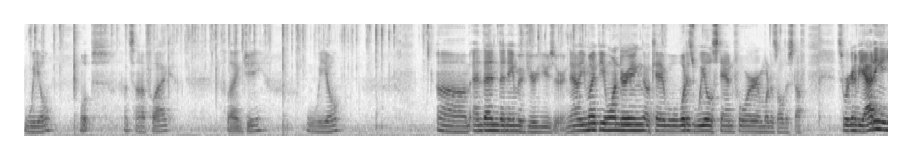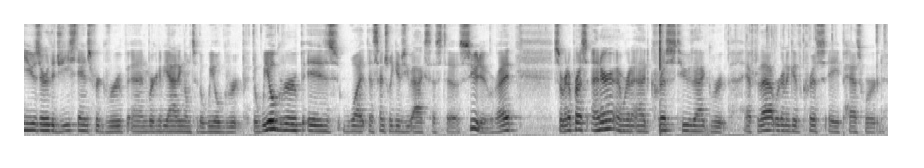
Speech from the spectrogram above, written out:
wheel. Whoops, that's not a flag. Flag G, wheel. Um, and then the name of your user. Now you might be wondering, okay, well, what does wheel stand for and what is all this stuff? So we're going to be adding a user, the G stands for group, and we're going to be adding them to the wheel group. The wheel group is what essentially gives you access to sudo, right? So we're going to press enter and we're going to add Chris to that group. After that, we're going to give Chris a password.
